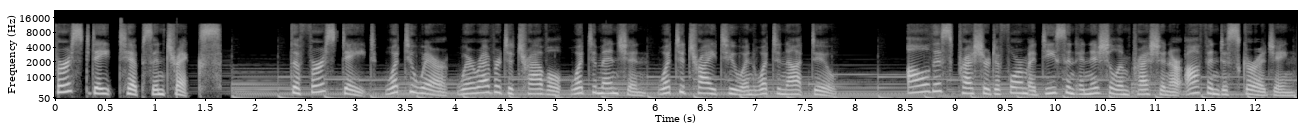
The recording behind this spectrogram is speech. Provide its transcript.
First date tips and tricks. The first date, what to wear, wherever to travel, what to mention, what to try to and what to not do. All this pressure to form a decent initial impression are often discouraging.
